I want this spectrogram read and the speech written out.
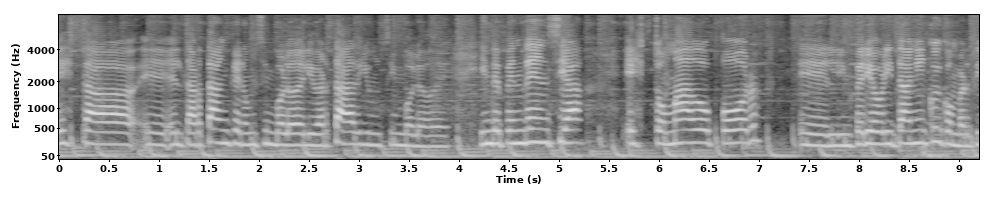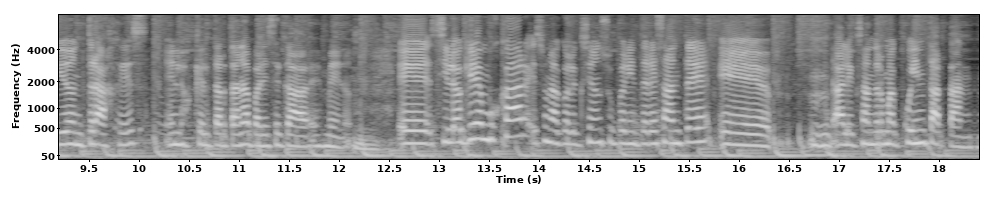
esta, eh, el tartán, que era un símbolo de libertad y un símbolo de independencia, es tomado por el imperio británico y convertido en trajes en los que el tartán aparece cada vez menos. Eh, si lo quieren buscar, es una colección súper interesante, eh, Alexander McQueen Tartán.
